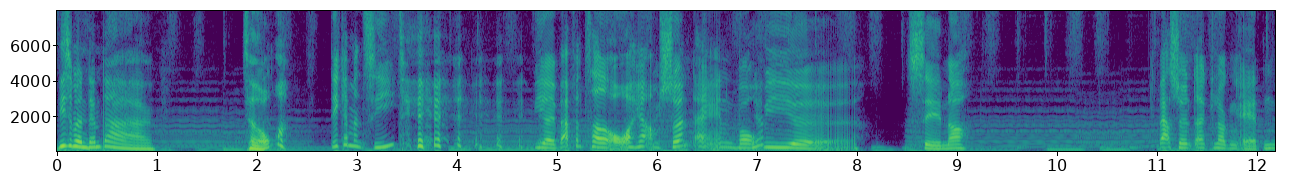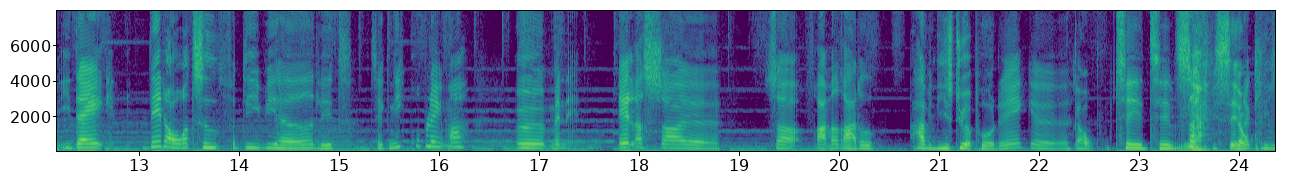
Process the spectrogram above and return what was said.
vi er simpelthen dem, der er taget over. Det kan man sige. vi har i hvert fald taget over her om søndagen, hvor ja. vi øh, sender hver søndag kl. 18. I dag lidt over tid, fordi vi havde lidt teknikproblemer. Øh, men ellers så, øh, så fremadrettet har vi lige styr på det, ikke? Øh, Jo, til, til så vi sender clean.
